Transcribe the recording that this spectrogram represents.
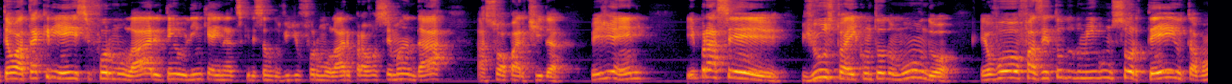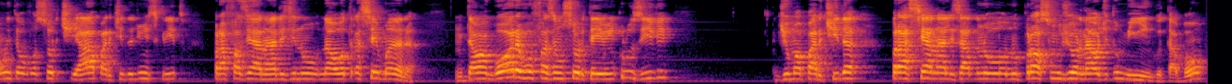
Então eu até criei esse formulário, tem o link aí na descrição do vídeo, o formulário para você mandar a sua partida PGN. E para ser justo aí com todo mundo, eu vou fazer todo domingo um sorteio, tá bom? Então eu vou sortear a partida de um inscrito para fazer a análise no, na outra semana. Então agora eu vou fazer um sorteio, inclusive, de uma partida para ser analisada no, no, próximo jornal de domingo, tá bom?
